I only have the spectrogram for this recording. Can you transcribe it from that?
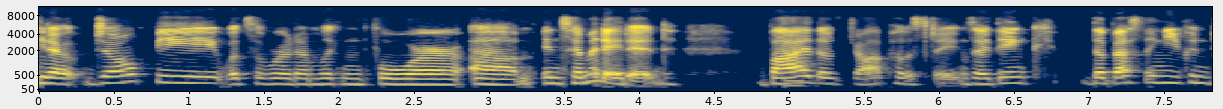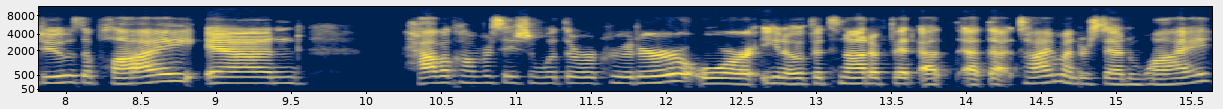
you know, don't be what's the word I'm looking for? Um, intimidated by those job postings. I think the best thing you can do is apply and have a conversation with the recruiter or you know if it's not a fit at, at that time understand why.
